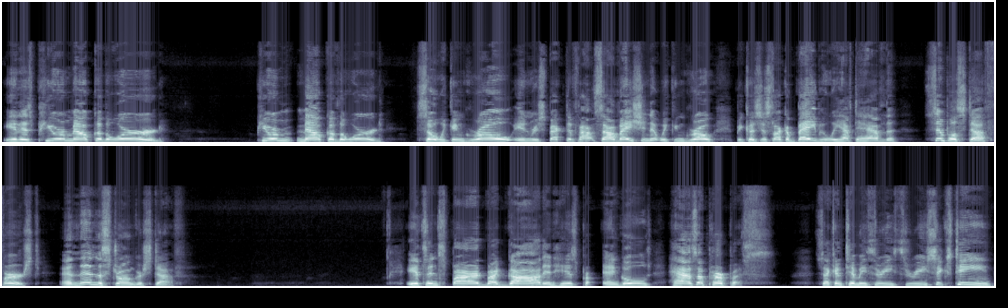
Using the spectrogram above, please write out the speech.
It is pure milk of the word. Pure milk of the word. So we can grow in respect of salvation, that we can grow because just like a baby, we have to have the simple stuff first and then the stronger stuff. It's inspired by God and his and goes has a purpose. 2 Timothy 3 3 16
